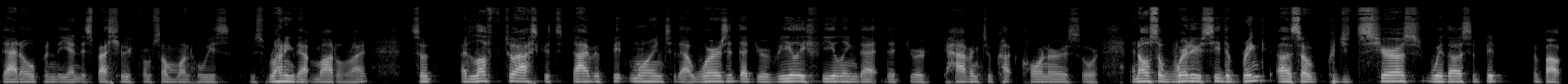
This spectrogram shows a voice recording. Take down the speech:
that openly and especially from someone who is who's running that model right so I'd love to ask you to dive a bit more into that. Where is it that you're really feeling that that you're having to cut corners, or and also where do you see the brink? Uh, so could you share us with us a bit about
